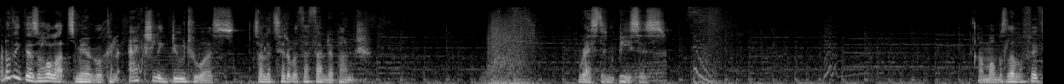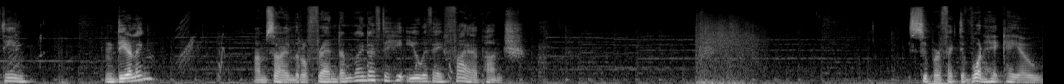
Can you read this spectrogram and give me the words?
I don't think there's a whole lot Smeargle can actually do to us, so let's hit it with a Thunder Punch. Rest in pieces. I'm almost level 15. Deerling? I'm sorry, little friend. I'm going to have to hit you with a Fire Punch. Super effective one-hit KO.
